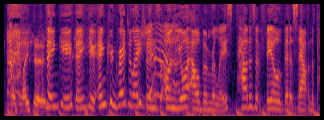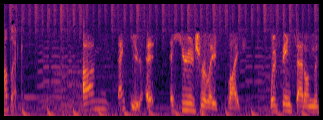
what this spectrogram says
congratulations. Thank you, thank you. And congratulations Yeah. on your album release. How does it feel that it's out in the public? Um, thank you. It's a huge relief. Like, we've been sat on this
